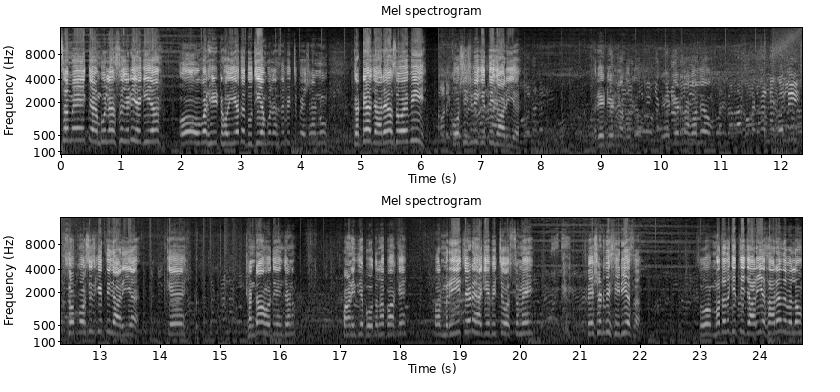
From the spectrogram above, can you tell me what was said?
ਇਸ ਸਮੇਂ ਇੱਕ ਐਂਬੂਲੈਂਸ ਜਿਹੜੀ ਹੈਗੀ ਆ, ਉਹ ਓਵਰਹੀਟ ਹੋਈ ਹੈ ਤੇ ਦੂਜੀ ਐਂਬੂਲੈਂਸ ਦੇ ਵਿੱਚ ਪੇਸ਼ੈਂਟ ਨੂੰ ਕੱਢਿਆ ਜਾ ਰਿਹਾ। ਸੋ ਇਹ ਵੀ ਕੋਸ਼ਿਸ਼ ਵੀ ਕੀਤੀ ਜਾ ਰਹੀ ਹੈ। ਰੇਡੀਏਟਰ ਨਾ ਖੋਲਿਓ ਰੇਡੀਏਟਰ ਨਾ ਖੋਲਿਓ। ਸੋ ਕੋਸ਼ਿਸ਼ ਕੀਤੀ ਜਾ ਰਹੀ ਹੈ ਕਿ ਠੰਡਾ ਹੋ ਜੇ ਇੰਜਣ, ਪਾਣੀ ਦੀਆਂ ਬੋਤਲਾਂ ਪਾ ਕੇ, ਪਰ ਮਰੀਜ਼ ਜਿਹੜੇ ਹੈਗੇ ਵਿੱਚ ਉਸ ਸਮੇਂ ਪੇਸ਼ੈਂਟ ਵੀ ਸੀਰੀਅਸ ਆ। ਸੋ ਮਦਦ ਕੀਤੀ ਜਾ ਰਹੀ ਹੈ ਸਾਰਿਆਂ ਦੇ ਵੱਲੋਂ।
